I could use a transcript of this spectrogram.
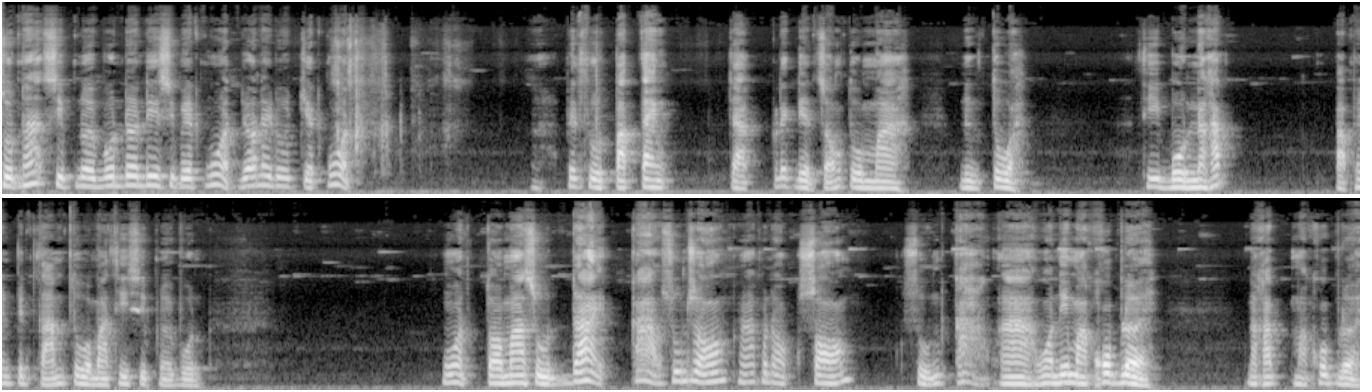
สุดๆฮะสิบหน่วยบนเดินดีสิบเอ็ดงวด ย้อนให้ดูเจ็ดงวด เป็นสูตรปรับแต่งจากเลขเด่นสองตัวมาหนึ่งตัว ที่บนนะครับ ปรับให้เป็นสามตัวมาที่สิบหน่วยบน งวดต่อมาสูตรได้เก้าศูนย์สองนะผลออกสอง ศูนย์เก้าอ่าวันนี้มาครบเลยนะครับ มาครบเลย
